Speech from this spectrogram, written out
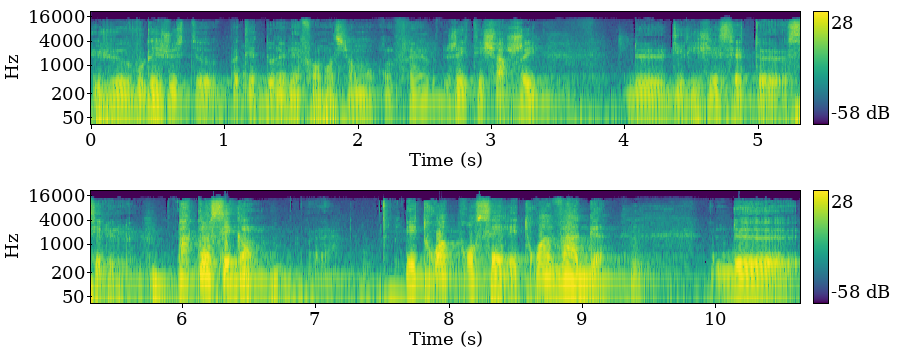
je voudrais juste euh, peut-être donner l'information à mon confrère. J'ai été chargé de diriger cette euh, cellule. Par conséquent, les trois procès, les trois vagues de,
